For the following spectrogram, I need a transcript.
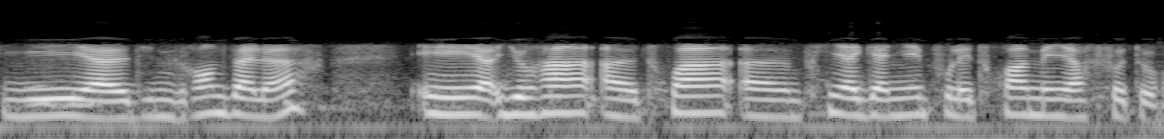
qui est d'une grande valeur. Et il y aura trois prix à gagner pour les trois meilleures photos.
